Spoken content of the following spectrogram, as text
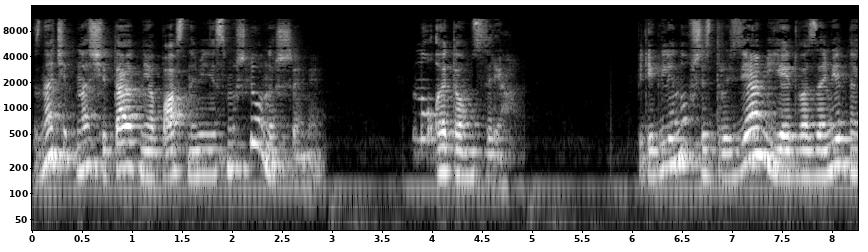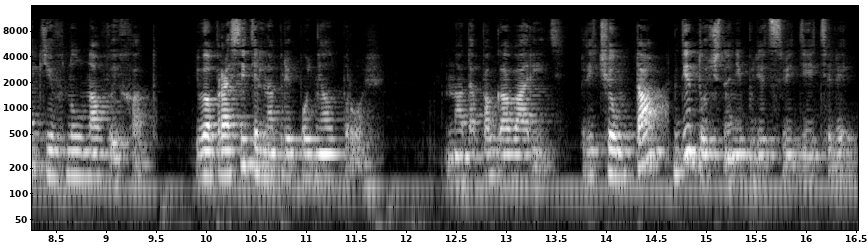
Значит, нас считают неопасными несмышленышами. Ну, это он зря. Переглянувшись с друзьями, я едва заметно кивнул на выход и вопросительно приподнял бровь. Надо поговорить, причем там, где точно не будет свидетелей.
